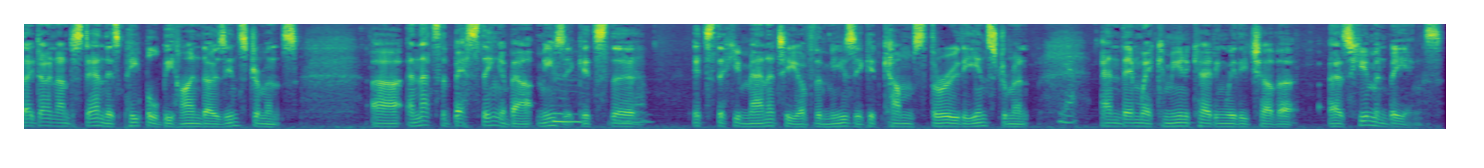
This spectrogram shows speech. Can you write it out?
They don't understand there's people behind those instruments, uh, and that's the best thing about music. Mm. It's the it's the humanity of the music. It comes through the instrument, Yeah. and then we're communicating with each other as human beings.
